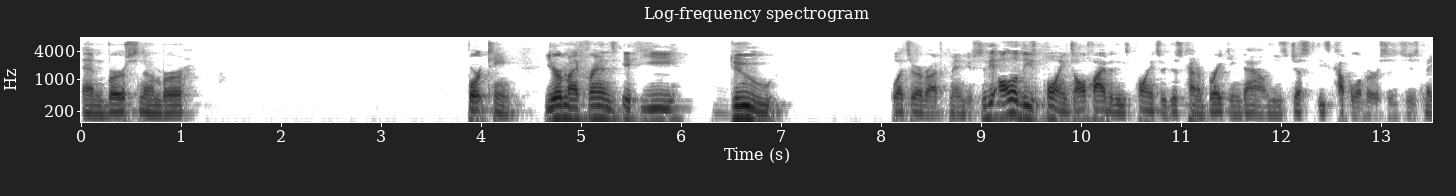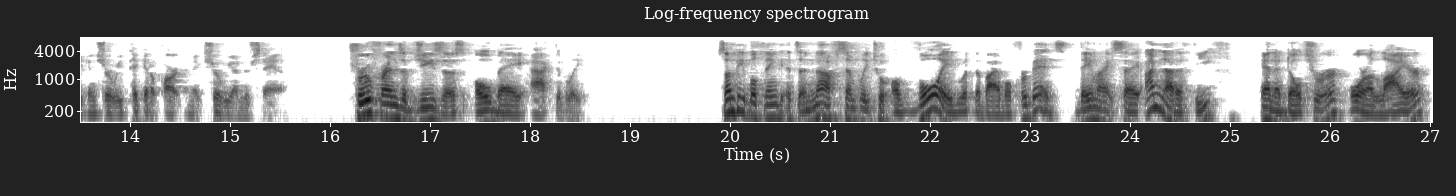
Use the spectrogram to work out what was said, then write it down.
and verse number 14. You're my friends if ye do whatsoever I've commanded you. So the, all of these points, all five of these points are just kind of breaking down these just these couple of verses, just making sure we pick it apart and make sure we understand. True friends of Jesus obey actively. Some people think it's enough simply to avoid what the Bible forbids. They might say, I'm not a thief, an adulterer, or a liar.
